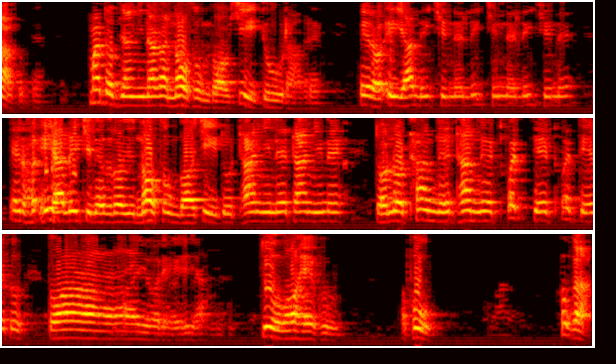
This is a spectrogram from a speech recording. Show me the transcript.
မှတ်တယ်မှတ်တော့ပြန်ညင်းတာကနောက်ဆုံးတော့ရှေ့တိုးတာပဲအဲ့တော့အေးရလိတ်ချင်းနဲ့လိတ်ချင်းနဲ့လိတ်ချင်းနဲ့အဲ့တော့အေးရလိတ်ချင်းနဲ့ဆိုတော့နောက်ဆုံးတော့ရှေ့တိုးထန်းညင်းနေထန်းညင်းနေတော်တော်ထန်းနေထန်းနေထွက်တယ်ထွက်တယ်ဆိုသွားရော်တယ်ရတို့ဘောဟဲ့ခုအဖို့ဟုတ်ကလား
